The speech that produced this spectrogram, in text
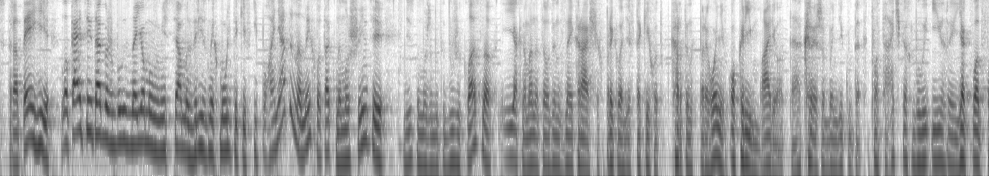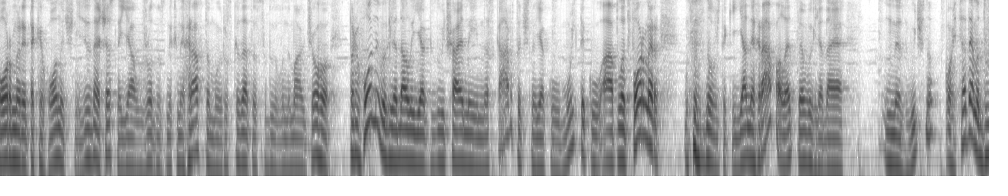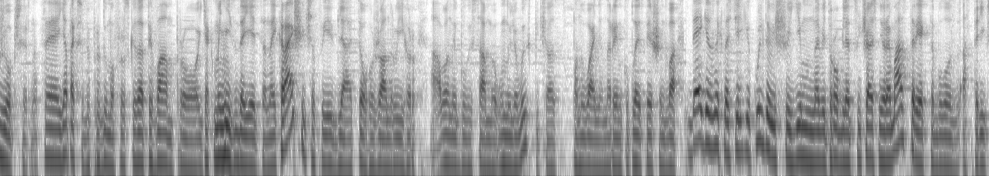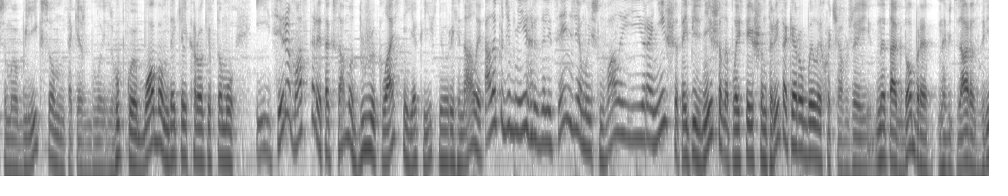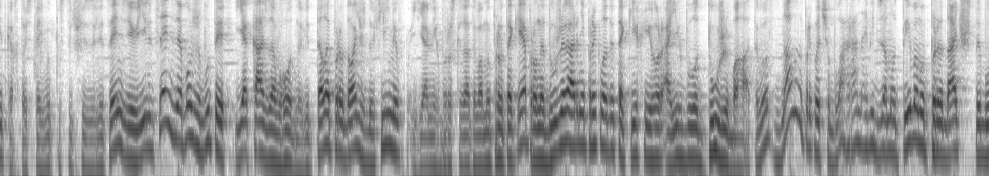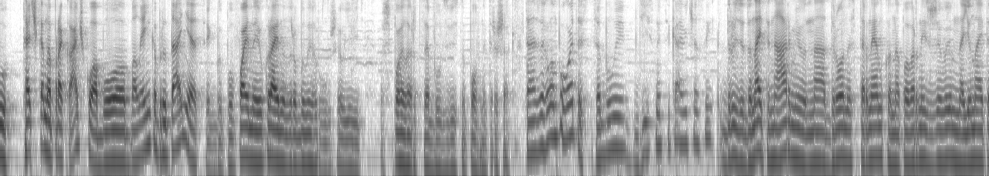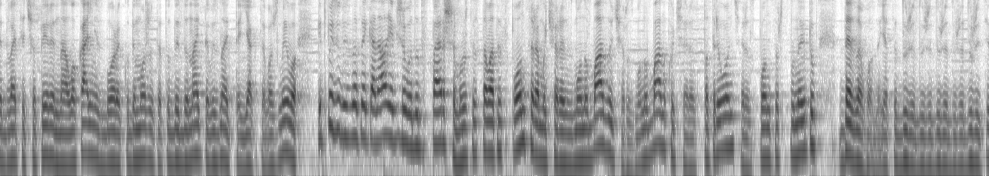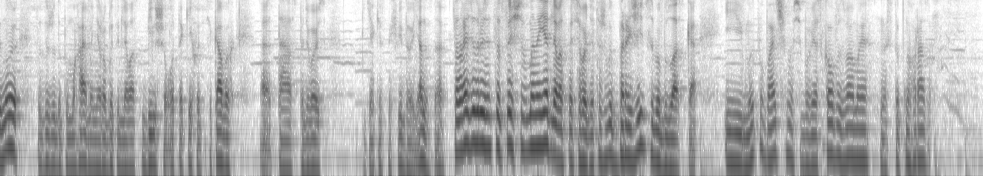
стратегії. Локації також були знайомими місцями з різних мультиків, і поганяти на них отак на машинці дійсно може бути дуже класно. І як на мене, це один з найкращих прикладів таких от картинг перегонів, окрім Маріо та Креша Бандікута. По тачках були ігри, як платформери, так і гоночні. Зізнаю чесно, я у жодну з них не грав, тому розказати особливо не маю чого. Перегони виглядали як звичайний наскар, точно як у мультику, а платформер, знову ж таки, я не грав, але це виглядає. Незвично. Ой, ця тема дуже обширна. Це я так собі придумав розказати вам про, як мені здається, найкращі часи для цього жанру ігор. А вони були саме у нульових під час панування на ринку PlayStation 2. Деякі з них настільки культові, що їм навіть роблять сучасні ремастери, як це було з Астеріксом і Обеліксом, таке ж було і з губкою Бобом декілька років тому. І ці ремастери так само дуже класні, як і їхні оригінали. Але подібні ігри за ліцензіями існували і раніше, та й пізніше на PlayStation 3 таке робили, хоча вже й не так добре. Навіть зараз зрідка хтось та й випустить щось з ліцензією. І ліцензія може бути яка завгодно від телепередач до фільмів. Я міг би розказати вам і про таке, про не дуже гарні приклади таких ігор, а їх було дуже багато. Ви от знали, наприклад, що була гра навіть за мотивами передач, типу тачка на прокачку або маленька Британія. Це якби по файна Україна зробили гру, лише уявіть. Спойлер, це був, звісно, повний трешак. Та загалом погодьтесь, це були дійсно цікаві часи. Друзі, донайте на армію, на дрони Стерненко, на Повернись живим, на Юнайтед 24, на локальні збори, куди можете, туди донайте. Ви знаєте, як це важливо. Підписуйтесь на цей канал, якщо ви тут вперше. Можете ставати спонсорами через Монобазу, через Монобанку, через Patreon, через спонсорство на YouTube, де завгодно. Я це дуже, дуже, дуже, дуже, дуже ціную. Це дуже допомагає мені робити для вас більше от таких от цікавих е, та сподіваюсь якісних відео, я не знаю. Та наразі, друзі, це все, що в мене є для вас на сьогодні. Тож ви бережіть себе, будь ласка, і ми побачимось обов'язково з вами наступного разу.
